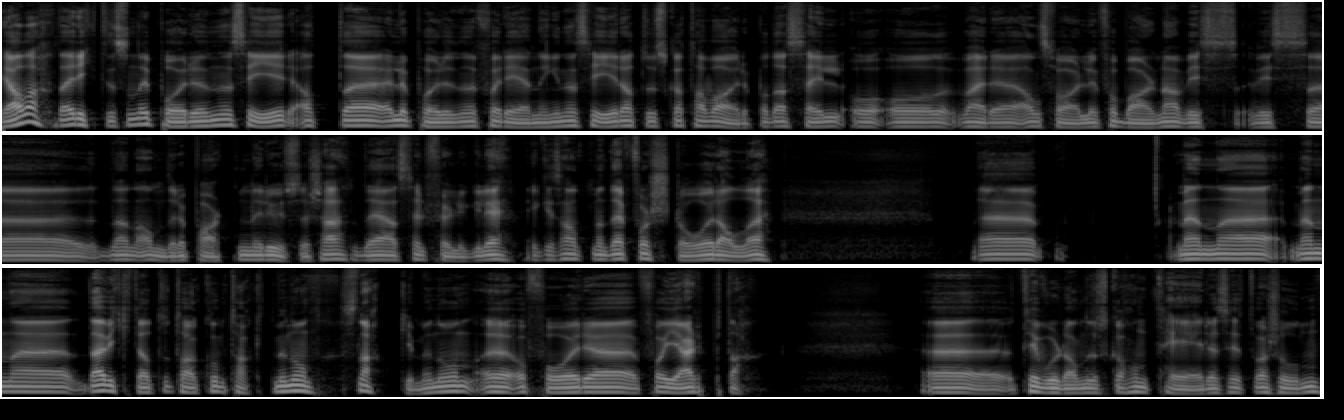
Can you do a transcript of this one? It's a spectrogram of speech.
Ja da, det er riktig som de pårørende sier, at, eh, eller pårørendeforeningene sier, at du skal ta vare på deg selv og, og være ansvarlig for barna hvis, hvis uh, den andre parten ruser seg. Det er selvfølgelig, ikke sant? Men det forstår alle. Uh, men, men det er viktig at du tar kontakt med noen, snakker med noen og får, får hjelp, da. Uh, til hvordan du skal håndtere situasjonen.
